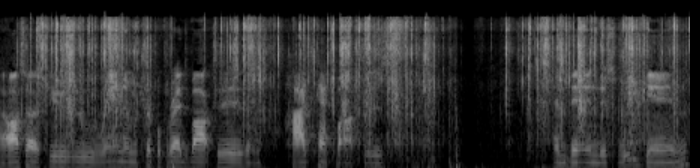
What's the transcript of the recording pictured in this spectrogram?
I also have a few random triple threads boxes and high tech boxes and then this weekend,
